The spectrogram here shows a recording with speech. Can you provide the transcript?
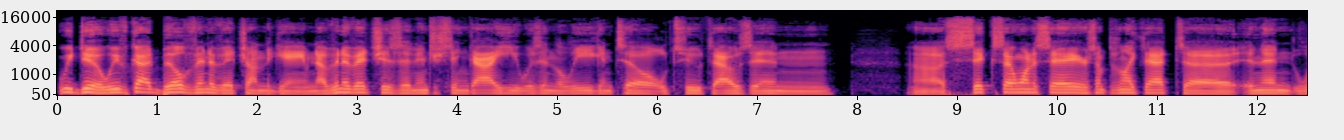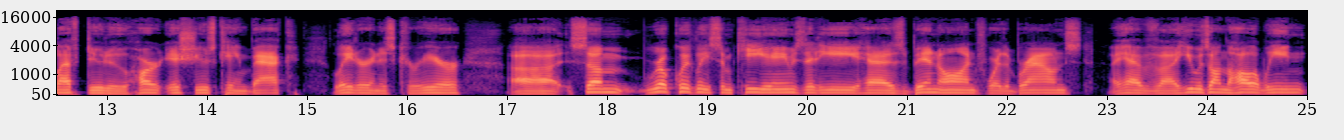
We do. We've got Bill Vinovich on the game. Now, Vinovich is an interesting guy. He was in the league until 2000 uh, six, I want to say, or something like that, uh, and then left due to heart issues. Came back later in his career. Uh, some real quickly, some key games that he has been on for the Browns. I have uh, he was on the Halloween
